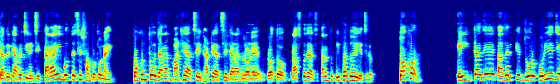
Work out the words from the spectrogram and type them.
যাদেরকে আমরা চিনেছি, তারাই বলতেছে সম্পর্ক নাই। তখন তো যারা মাঠে আছে, ঘাটে আছে, যারা আন্দোলনে রত, রাজপথে আছে, তারা তো বিভ্রান্ত হয়ে গেছিল। তখন এইটা যে তাদেরকে জোর করিয়ে যে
